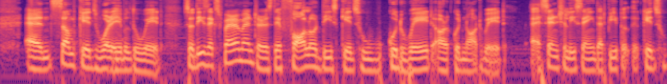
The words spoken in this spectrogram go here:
and some kids were mm-hmm. able to wait. So these experimenters they followed these kids who could wait or could not wait, essentially saying that people kids who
